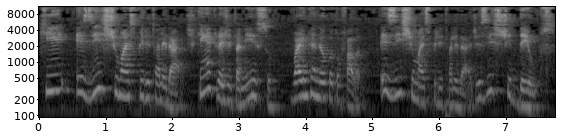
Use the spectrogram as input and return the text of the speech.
que existe uma espiritualidade. Quem acredita nisso vai entender o que eu estou falando. Existe uma espiritualidade, existe Deus.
